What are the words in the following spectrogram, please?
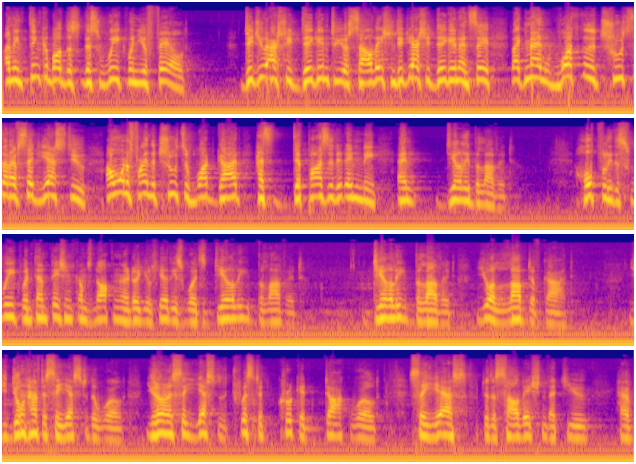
I mean, think about this this week when you failed. Did you actually dig into your salvation? Did you actually dig in and say, like, man, what are the truths that I've said yes to? I want to find the truths of what God has deposited in me. And dearly beloved, hopefully this week when temptation comes knocking on the door, you'll hear these words, dearly beloved. Dearly beloved, you are loved of God. You don't have to say yes to the world. You don't have to say yes to the twisted, crooked, dark world. Say yes to the salvation that you have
